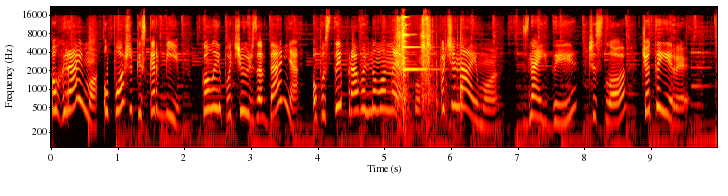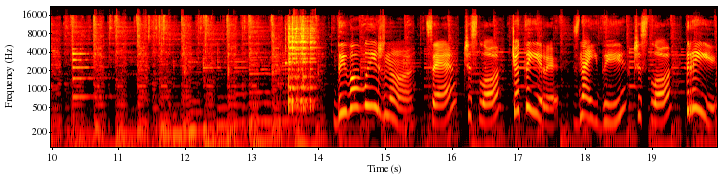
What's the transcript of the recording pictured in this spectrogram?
Пограємо у пошуки скарбів. Коли почуєш завдання, опусти правильну монетку. Починаємо. Знайди число 4. Дивовижно. Це число 4. Знайди число 3.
